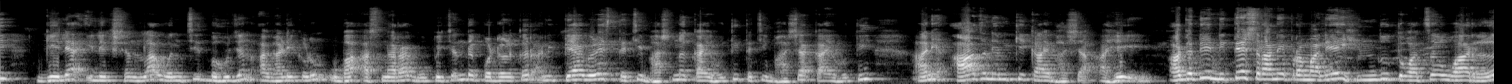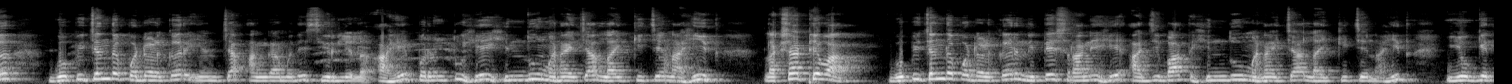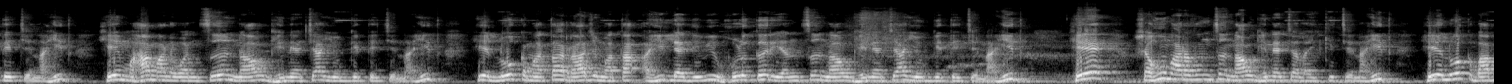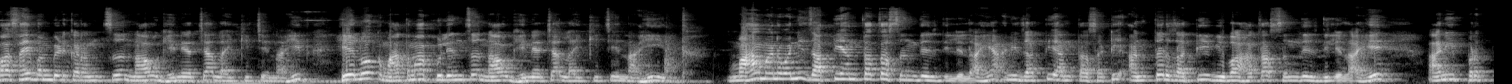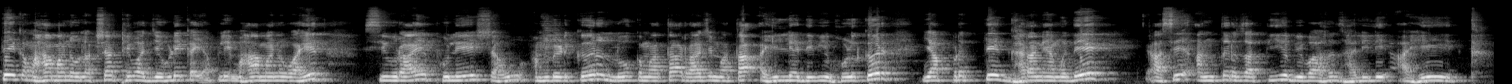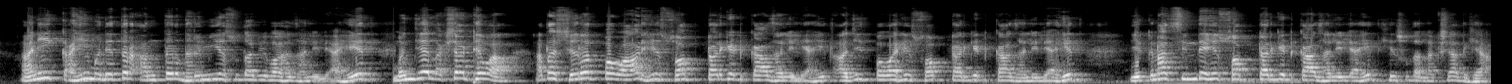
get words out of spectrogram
गेल्या इलेक्शनला वंचित बहुजन आघाडीकडून उभा असणारा गोपीचंद पडळकर आणि त्यावेळेस त्याची भाषणं काय होती त्याची भाषा काय होती आणि आज नेमकी काय भाषा आहे? अगदी नितेश राणेप्रमाणे हिंदुत्वाचं वारं गोपीचंद पडळकर यांच्या अंगामध्ये शिरलेलं आहे परंतु हे हिंदू म्हणायच्या लायकीचे नाहीत. लक्षात ठेवा गोपीचंद पडळकर नितेश राणे हे अजिबात हिंदू म्हणायच्या लायकीचे नाहीत योग्यतेचे नाहीत. हे महामानवांचं नाव घेण्याच्या योग्यतेचे नाहीत. हे लोकमाता राजमाता अहिल्यादेवी होळकर यांचं नाव घेण्याच्या योग्यतेचे नाहीत. हे शाहू महाराजांचं नाव घेण्याच्या लायकीचे नाहीत. हे लोक बाबासाहेब आंबेडकरांचं नाव घेण्याच्या लायकीचे नाहीत. हे लोक महात्मा फुलेंचं नाव घेण्याच्या लायकीचे नाहीत. महामानवांनी जातीयंताचा संदेश दिलेला आहे आणि जातीयंतासाठी आंतरजातीय विवाहाचा संदेश दिलेला आहे. आणि प्रत्येक महामानव लक्षात ठेवा जेवढे काही आपले महामानव आहेत शिवराय फुले शाहू आंबेडकर लोकमाता राजमाता अहिल्यादेवी होळकर या प्रत्येक घराण्यामध्ये असे आंतरजातीय विवाह झालेले आहेत. आणि काहीमध्ये तर आंतरधर्मीय सुद्धा विवाह झालेले आहेत. म्हणजे लक्षात ठेवा आता शरद पवार हे सॉफ्ट टार्गेट का झालेले आहेत? अजित पवार हे सॉफ्ट टार्गेट का झालेले आहेत? एकनाथ शिंदे हे सॉफ्ट टार्गेट का झालेले आहेत? हे सुद्धा लक्षात घ्या.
